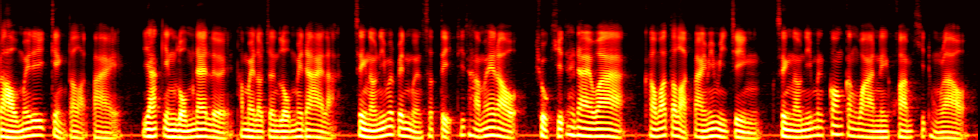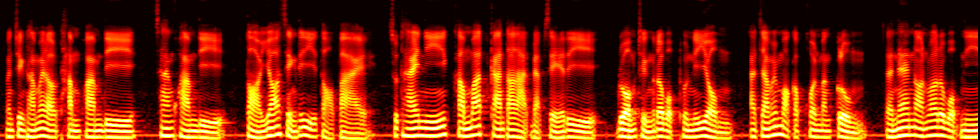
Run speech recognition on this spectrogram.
เราไม่ได้เก่งตลอดไป ยักษ์ยังล้มได้เลยทำไมเราจะล้มไม่ได้ล่ะ สิ่งเหล่านี้มันเป็นเหมือนสติที่ทำให้เราฉุกคิดให้ได้ว่าคำว่าตลอดไปไม่มีจริง สิ่งเหล่านี้มันก้องกังวานในความคิดของเรา มันจึงทำให้เราทำความดี สร้างความดี ต่อยอดสิ่งที่ดีต่อไป สุดท้ายนี้คำว่าการตลาดแบบเสรี รวมถึงระบบทุนนิยม อาจจะไม่เหมาะกับคนบางกลุ่ม แต่แน่นอนว่าระบบนี้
